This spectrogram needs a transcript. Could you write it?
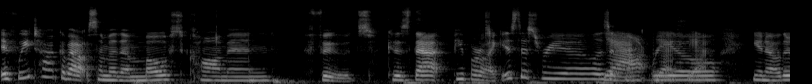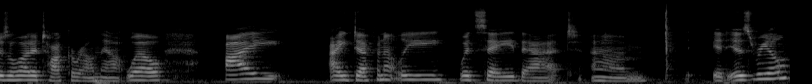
if we talk about some of the most common foods because that people are like is this real is Yeah, it not yes, real yeah. you know there's a lot of talk around that well i i definitely would say that um, it is real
